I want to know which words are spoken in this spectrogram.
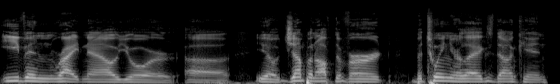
even right now your uh, you know jumping off the vert between your legs dunking,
